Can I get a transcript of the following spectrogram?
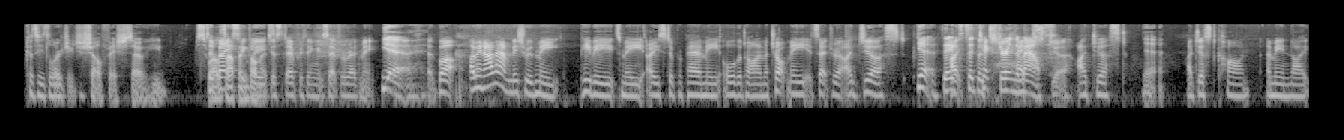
because he's allergic to shellfish. So he so swells up and basically, vomits. just everything except for red meat. yeah, But I mean, I don't have an issue with meat. PB eats meat. I used to prepare meat all the time. I chop meat, etc. I just yeah. I- It's the, texture in the mouth. I just Yeah. I just can't. I mean, like,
